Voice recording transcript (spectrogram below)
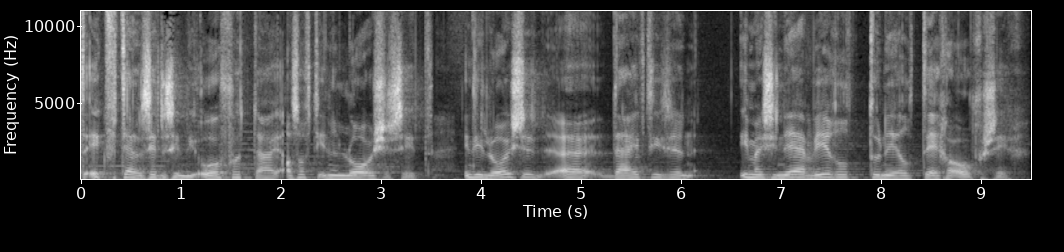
Ik vertel, zit dus in die oorfortuin alsof hij in een loge zit. In die loge, uh, daar heeft hij zijn imaginair wereldtoneel tegenover zich.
